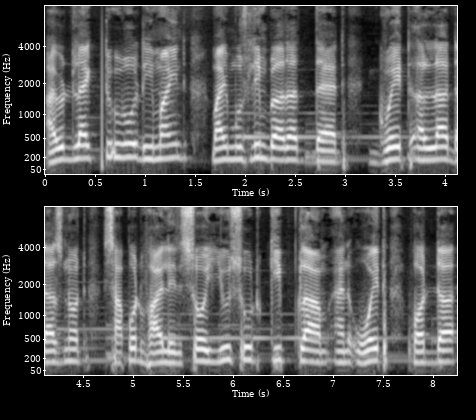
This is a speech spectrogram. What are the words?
I would like to remind my Muslim brother that great Allah does not support violence, so you should keep calm and wait for the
